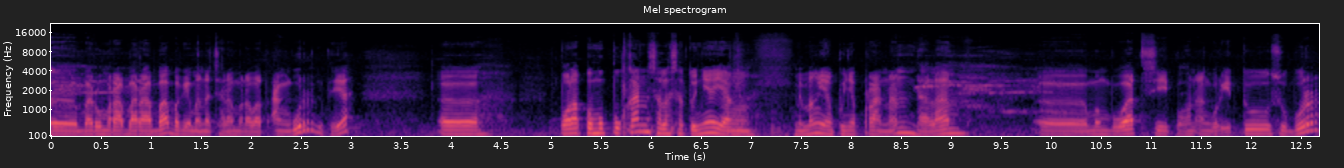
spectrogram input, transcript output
eh, baru meraba-raba bagaimana cara merawat anggur gitu ya eh, pola pemupukan salah satunya yang memang yang punya peranan dalam eh, membuat si pohon anggur itu subur.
